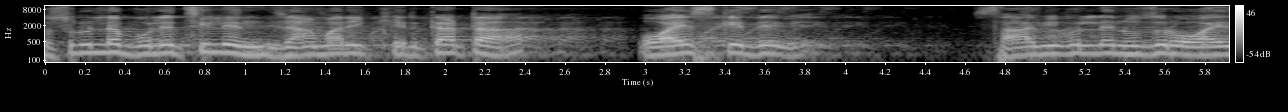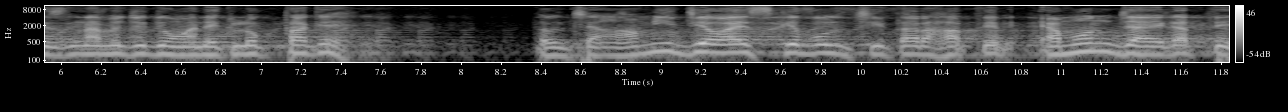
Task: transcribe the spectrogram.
রসুল্লাহ বলেছিলেন যে, আমার এই খেরকাটা ওয়েসকে দেবে। সাহাবি বললেন, হুজুর ওয়েস নামে যদি অনেক লোক থাকে? বলছে, আমি যে ওয়েসকে বলছি, তার হাতের এমন জায়গাতে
